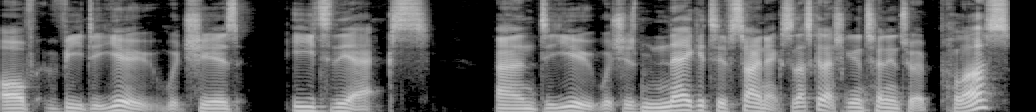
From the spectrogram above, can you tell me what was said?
of v du, which is e to the x and du, which is negative sine x. So that's actually going to turn into a plus,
